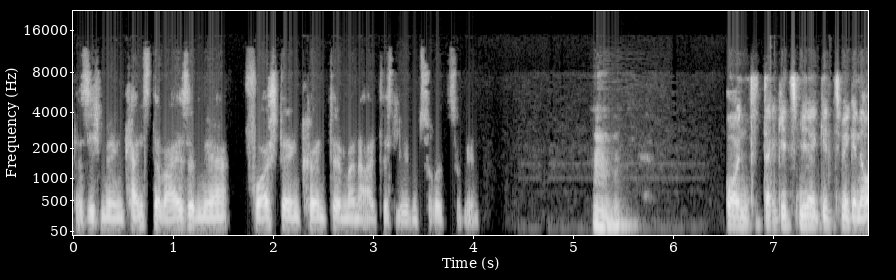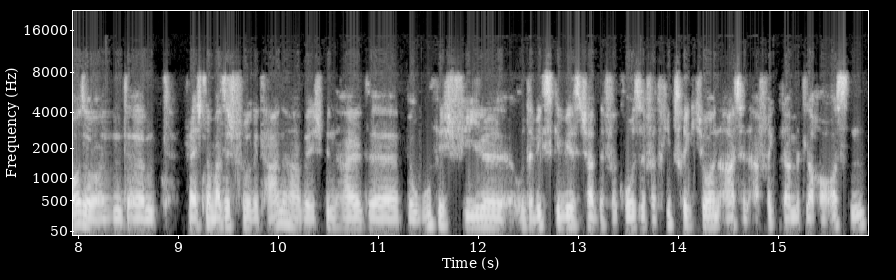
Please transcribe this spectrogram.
dass ich mir in keinster Weise mehr vorstellen könnte, in mein altes Leben zurückzugehen. Mhm. Und da geht's mir, geht's mir genauso. Und ähm, vielleicht noch, was ich früher getan habe. Ich bin halt äh, beruflich viel unterwegs gewesen. Ich hatte für große Vertriebsregionen, Asien, Afrika, Mittlerer Osten.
